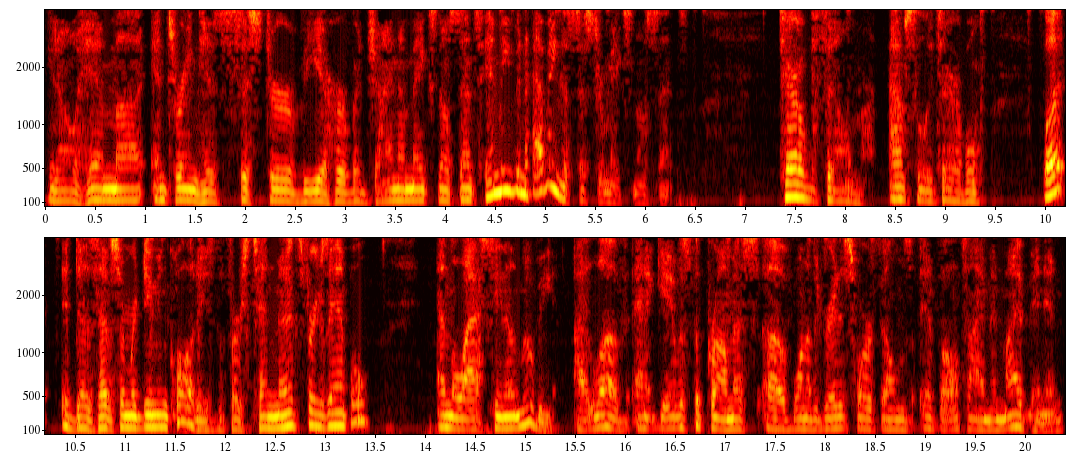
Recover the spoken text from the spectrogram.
You know, him uh, entering his sister via her vagina makes no sense. Him even having a sister makes no sense. Terrible film. Absolutely terrible. But it does have some redeeming qualities. The first 10 minutes, for example, and the last scene of the movie. I love, and it gave us the promise of one of the greatest horror films of all time, in my opinion,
